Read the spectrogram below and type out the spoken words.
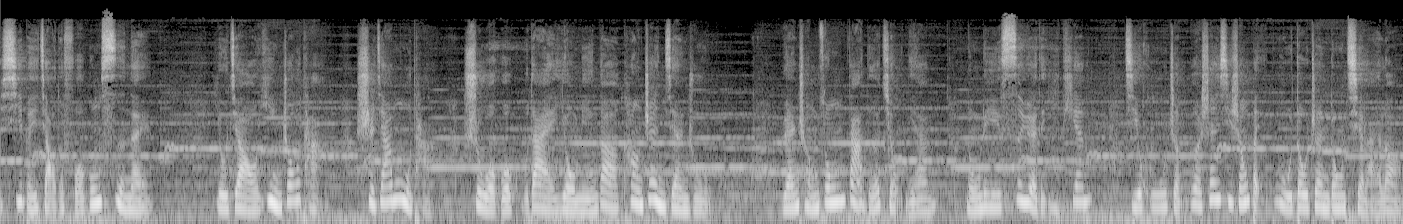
西北角的佛宫寺内，又叫应州塔、释迦木塔，是我国古代有名的抗震建筑。元成宗大德九年，农历四月的一天，几乎整个山西省北部都震动起来了，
